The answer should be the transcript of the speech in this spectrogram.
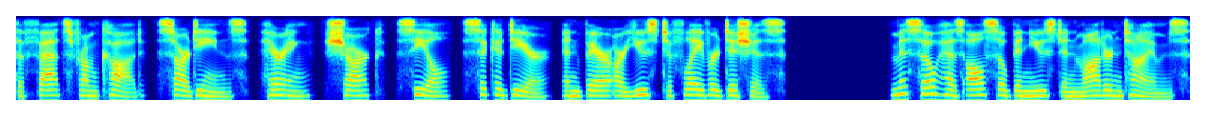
the fats from cod, sardines, herring, shark, seal, sika deer, and bear are used to flavor dishes. Miso has also been used in modern times.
